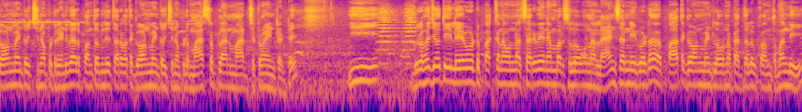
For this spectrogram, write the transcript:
గవర్నమెంట్ వచ్చినప్పుడు రెండు వేల పంతొమ్మిది తర్వాత గవర్నమెంట్ వచ్చినప్పుడు మాస్టర్ ప్లాన్ మార్చడం ఏంటంటే ఈ గృహజ్యోతి లేఅవుట్ పక్కన ఉన్న సర్వే నెంబర్స్లో ఉన్న ల్యాండ్స్ అన్నీ కూడా పాత గవర్నమెంట్లో ఉన్న పెద్దలు కొంతమంది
